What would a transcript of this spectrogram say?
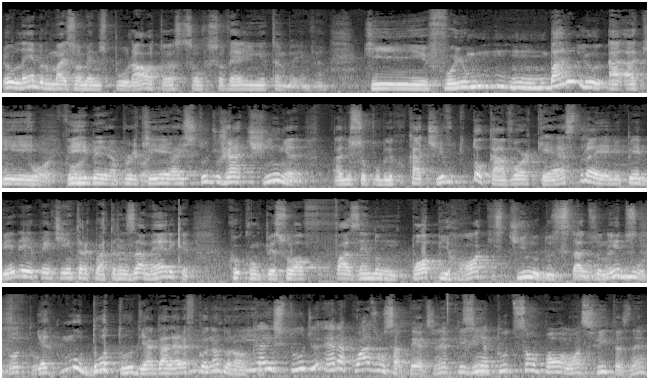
Eu lembro mais ou menos por alto, eu sou, sou velhinho também, viu? que foi um, um barulho aqui foi, foi, em Ribeirão, porque foi. a estúdio já tinha ali o seu público cativo que tocava orquestra, MPB, de repente entra com a Transamérica, com, com o pessoal fazendo um pop rock estilo dos Estados Unidos. Mudou tudo. E mudou tudo e a galera ficou na bronca. E a estúdio era quase um satélite, né? Porque Sim. vinha tudo de São Paulo, umas fitas, né?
